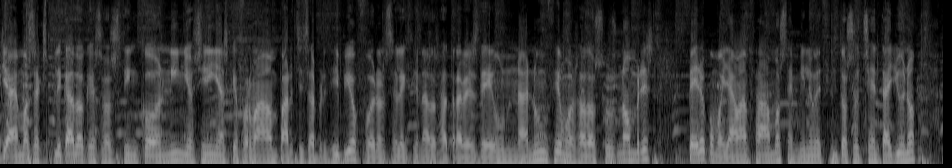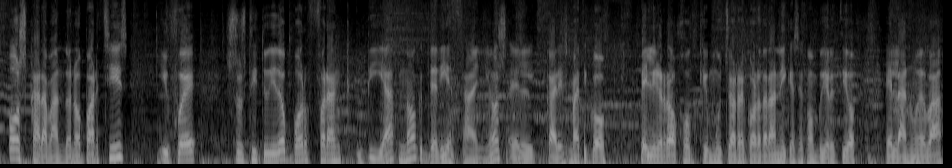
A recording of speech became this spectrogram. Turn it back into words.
Ya hemos explicado que esos cinco niños y niñas que formaban Parchís al principio fueron seleccionados a través de un anuncio, hemos dado sus nombres, pero como ya avanzábamos, en 1981 Oscar abandonó Parchís y fue sustituido por Frank Díaz, ¿no? de 10 años, el carismático pelirrojo que muchos recordarán y que se convirtió en la nueva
